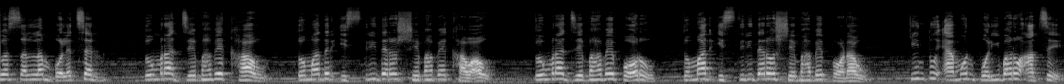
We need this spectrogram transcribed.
ওয়াসাল্লাম বলেছেন, তোমরা যেভাবে খাও তোমাদের স্ত্রীদেরও সেভাবে খাওয়াও। তোমরা যেভাবে পড়ো, তোমার স্ত্রীদেরও সেভাবে পড়াও। কিন্তু এমন পরিবারও আছে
